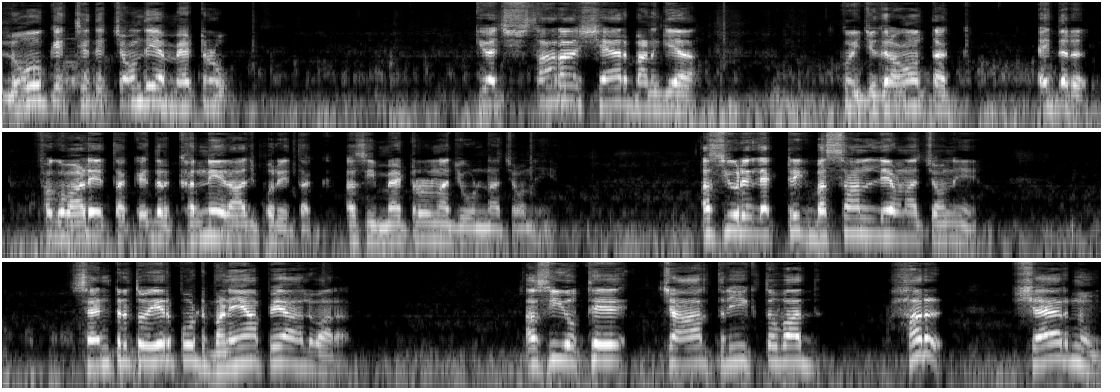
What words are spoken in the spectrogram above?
ਲੋਕ ਇੱਥੇ ਤੇ ਚਾਹੁੰਦੇ ਆ ਮੈਟਰੋ ਕਿ ਅੱਜ ਸਾਰਾ ਸ਼ਹਿਰ ਬਣ ਗਿਆ, ਕੋਈ ਜਗਰਾਉਂ ਤੱਕ, ਇਧਰ ਫਗਵਾੜੇ ਤੱਕ, ਇਧਰ ਖੰਨੇ ਰਾਜਪੁਰੇ ਤੱਕ ਅਸੀਂ ਮੈਟਰੋ ਨਾਲ ਜੋੜਨਾ ਚਾਹੁੰਦੇ ਹਾਂ। ਅਸੀਂ ਉਹ ਇਲੈਕਟ੍ਰਿਕ ਬੱਸਾਂ ਲਿਆਉਣਾ ਚਾਹੁੰਦੇ ਹਾਂ। ਸੈਂਟਰ ਤੋਂ 에ਅਰਪੋਰਟ ਬਣਿਆ ਪਿਆ ਹਲਵਾਰਾ। ਅਸੀਂ ਉੱਥੇ 4 ਤਰੀਕ ਤੋਂ ਬਾਅਦ ਹਰ ਸ਼ਹਿਰ ਨੂੰ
